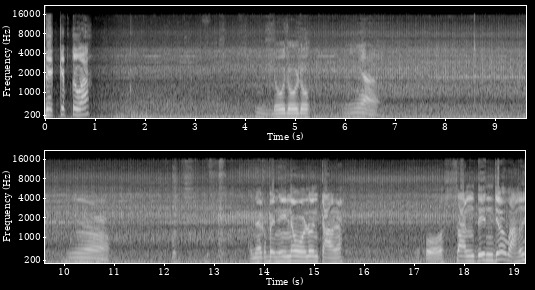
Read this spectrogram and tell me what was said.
เด็กเก็บตัวอืมดูดูดูเนี่ยเนี่ยอันนี้ก็เป็นฮีโน่รุ่นเก่านะ โอ้โห สั่งดินเยอะว่ะเฮ้ย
